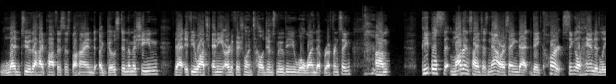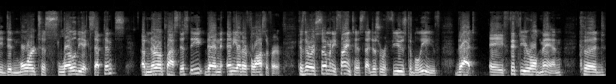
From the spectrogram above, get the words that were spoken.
led to the hypothesis behind a ghost in the machine that if you watch any artificial intelligence movie will wind up referencing. Um, people, modern scientists now are saying that Descartes single-handedly did more to slow the acceptance of neuroplasticity than any other philosopher. Because there were so many scientists that just refused to believe that a 50-year-old man could,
